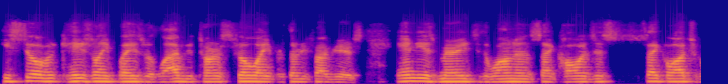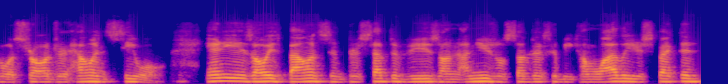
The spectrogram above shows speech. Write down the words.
He still occasionally plays with live guitarist Phil White for 35 years. Andy is married to the well-known psychologist, psychological astrologer Helen Sewell. Andy is always balanced and perceptive views on unusual subjects have become widely respected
